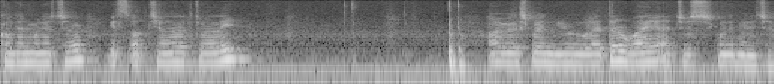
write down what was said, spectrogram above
content manager. It's optional actually. I will explain you later why I choose content manager.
